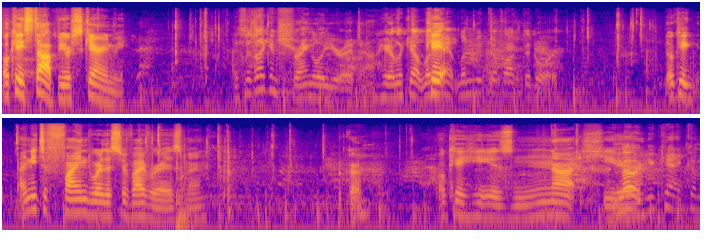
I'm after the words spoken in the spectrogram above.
Okay, stop. You're scaring me. It says I can strangle you right now. Here, look out. Let me, let me go lock the door. Okay, I need to find where the survivor is, man. Okay. Okay, he is not here. No, you can't come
